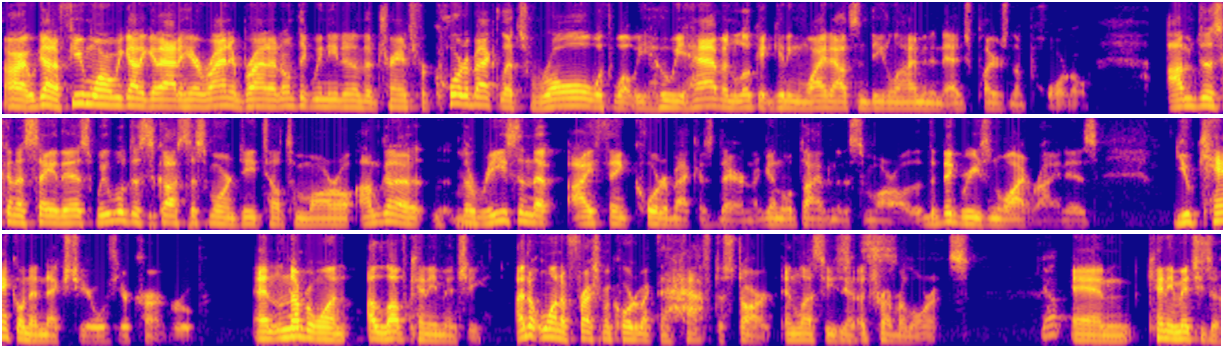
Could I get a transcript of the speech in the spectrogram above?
All right, we got a few more. We got to get out of here. Ryan and Brian, I don't think we need another transfer quarterback. Let's roll with what we who we have and look at getting wideouts and D linemen and edge players in the portal. I'm just going to say this. We will discuss this more in detail tomorrow. I'm going to, mm-hmm. the reason that I think quarterback is there, and again, we'll dive into this tomorrow. The big reason why, Ryan, is you can't go into next year with your current group. And number one, I love Kenny Minchey. I don't want a freshman quarterback to have to start unless he's a Trevor Lawrence. Yep. And Kenny Minchey's a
